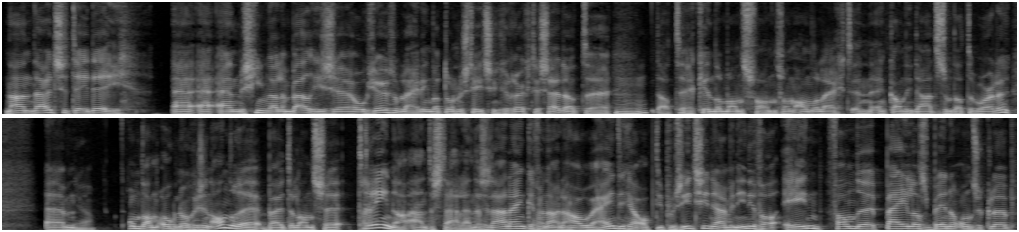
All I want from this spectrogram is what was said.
na een Duitse TD eh, eh, en misschien wel een Belgische hoogjeugdopleiding, wat toch nog steeds een gerucht is, hè, dat, eh, dat eh, Kindermans van, van Anderlecht een, een kandidaat is om dat te worden. Ehm, Ja. om dan ook nog eens een andere buitenlandse trainer aan te stellen. En dat ze daar denken van nou, dan houden we Heitinga op die positie. Dan hebben we in ieder geval één van de pijlers binnen onze club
